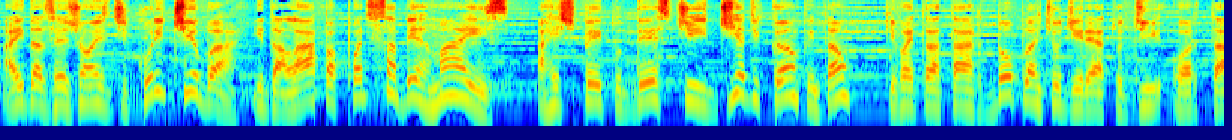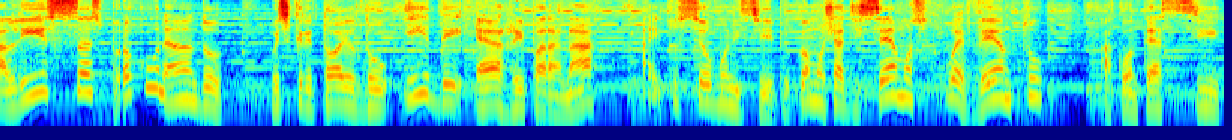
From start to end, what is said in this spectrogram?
aí das regiões de Curitiba e da Lapa, pode saber mais a respeito deste dia de campo, então, que vai tratar do plantio direto de hortaliças, procurando o escritório do IDR Paraná, aí do seu município. Como já dissemos, o evento acontece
